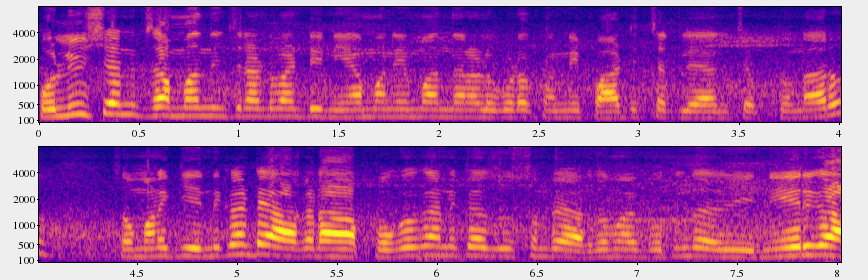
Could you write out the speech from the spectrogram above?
పొల్యూషన్కి సంబంధించినటువంటి నియమ నిబంధనలు కూడా కొన్ని పాటించట్లేదని చెప్తున్నారు. సో మనకి ఎందుకంటే అక్కడ పొగ కనుక చూస్తుంటే అర్థమైపోతుంది. అది నేరుగా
